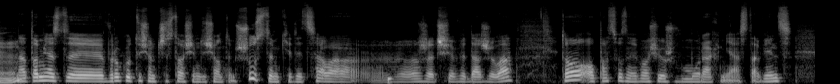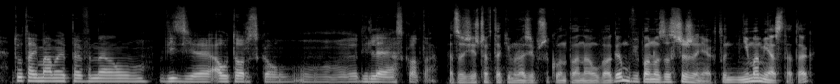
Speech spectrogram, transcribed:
Mhm. Natomiast e, w roku 1386, kiedy cała e, rzecz się wydarzyła, to opactwo znajdowało się już w murach miasta, więc tutaj mamy pewną wizję autorską mm, Ridleya Scotta. A coś jeszcze w takim razie przykłon pana uwagę? Mówi pan o zastrzeżeniach. To nie ma miasta, tak?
